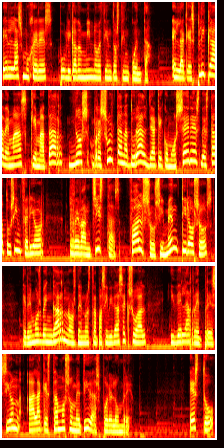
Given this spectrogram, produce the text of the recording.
en las mujeres, publicado en 1950, en la que explica además que matar nos resulta natural ya que como seres de estatus inferior, revanchistas, falsos y mentirosos, queremos vengarnos de nuestra pasividad sexual y de la represión a la que estamos sometidas por el hombre. Esto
